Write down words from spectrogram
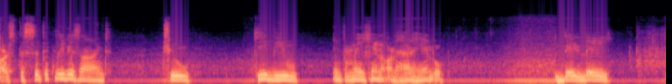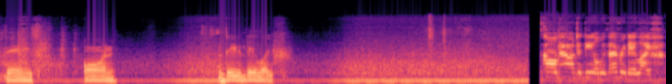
are specifically designed to give you information on how to handle day to day things on the day to day life. It's Called How to Deal with Everyday Life.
